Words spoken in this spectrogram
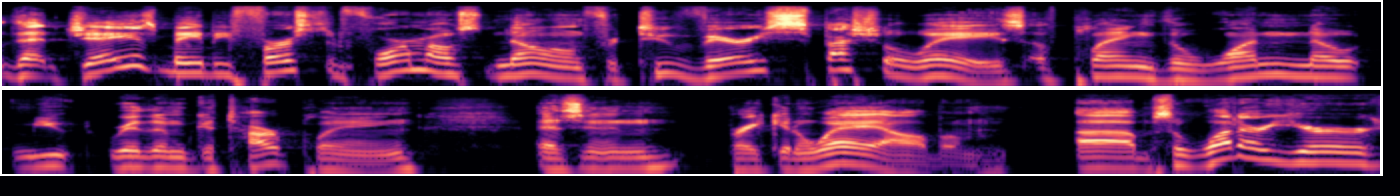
that Jay is maybe first and foremost known for two very special ways of playing the one note mute rhythm guitar playing, as in Breaking Away album. Um, so what are your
